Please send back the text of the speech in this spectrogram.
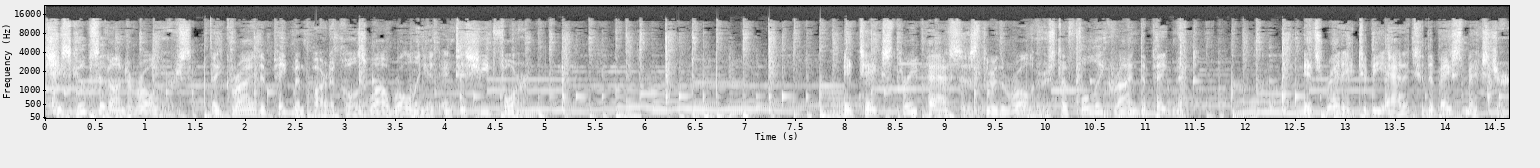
She scoops it onto rollers that grind the pigment particles while rolling it into sheet form. It takes three passes through the rollers to fully grind the pigment. It's ready to be added to the base mixture.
